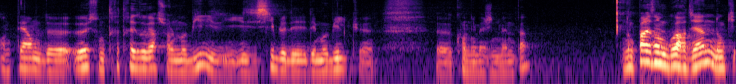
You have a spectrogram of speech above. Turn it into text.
en termes de, eux, ils sont très très ouverts sur le mobile, ils, ciblent des, mobiles qu'on n'imagine même pas. Donc par exemple Guardian, donc,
